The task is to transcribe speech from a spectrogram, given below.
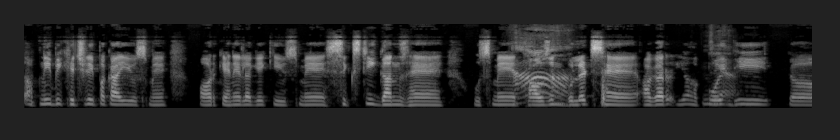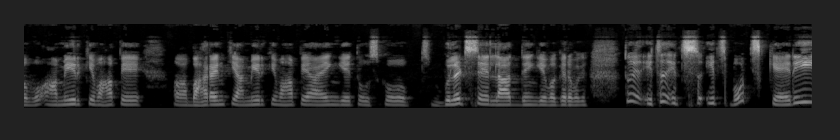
अपनी भी खिचड़ी पकाई उसमें। और कहने लगे कि उसमें सिक्सटी गन्स हैं उसमें थाउज़ेंड हाँ। बुलेट्स हैं। अगर कोई। भी वो आमिर के वहाँ पे बहरीन के आमिर के वहाँ पे आएँगे तो उसको बुलेट से लाद देंगे वगैरह वगैरह। तो इट्स इट्स इट्स बहुत scary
